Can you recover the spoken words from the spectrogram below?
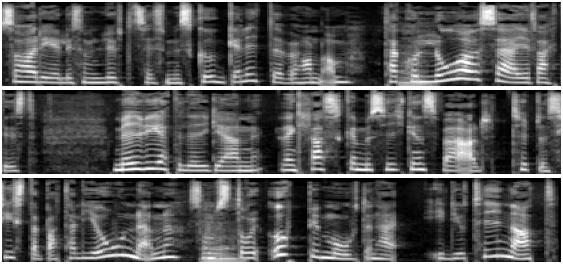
så har det liksom lutat sig som en skugga lite över honom. Tack och lov så är ju faktiskt, mig veteligen den klassiska musikens värld, typ den sista bataljonen, som står upp emot den här idiotin att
